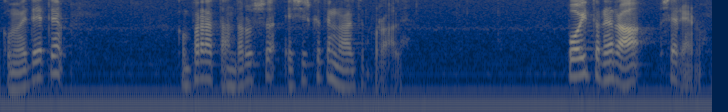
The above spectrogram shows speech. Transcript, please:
Come vedete comparerà Tandarus e si scatenerà il temporale. Poi tornerà sereno.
